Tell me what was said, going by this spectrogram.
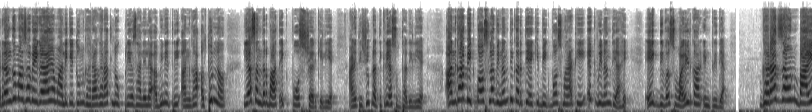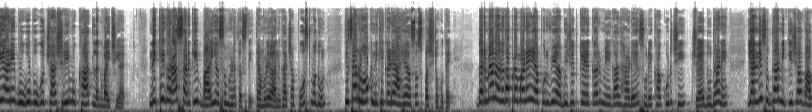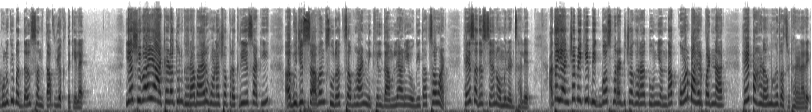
रंग माझा वेगळा या मालिकेतून घराघरात लोकप्रिय झालेल्या अभिनेत्री अनघा अतुलनं या संदर्भात एक पोस्ट शेअर केली आहे आणि तिची प्रतिक्रिया सुद्धा दिली आहे. अनघा बिग बॉसला विनंती करते की बिग बॉस मराठी एक विनंती आहे. एक दिवस वाईल्ड कार एंट्री द्या. घरात जाऊन बाई आणि बुगू बुगूच्या श्रीमुखात लगवायची आहे. निखी घरात सारखी बाई असं म्हणत असते. त्यामुळे अनघाच्या पोस्टमधून तिचा रोग निखीकडे आहे असं स्पष्ट होत आहे दरम्यान अनघाप्रमाणे यापूर्वी अभिजित केळकर मेघा धाडे सुरेखा कुडची जय दुधाणे यांनी सुद्धा निकीच्या वागणुकीबद्दल संताप व्यक्त केलाय. याशिवाय या आठवड्यातून घराबाहेर होण्याच्या प्रक्रियेसाठी अभिजित सावंत सूरज चव्हाण निखिल दामले आणि योगिता चव्हाण हे सदस्य नॉमिनेट झालेत. आता यांच्यापैकी बिग बॉस मराठीच्या घरातून यंदा कोण बाहेर पडणार हे पाहणं महत्वाचं ठरणार आहे.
